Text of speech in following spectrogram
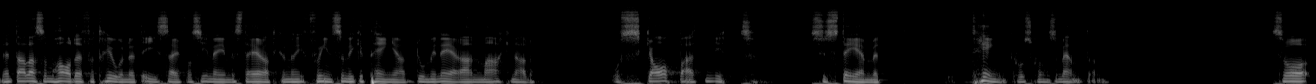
Det är inte alla som har det förtroendet i sig för sina investerare att kunna få in så mycket pengar att dominera en marknad och skapa ett nytt system, ett tänk hos konsumenten. Så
